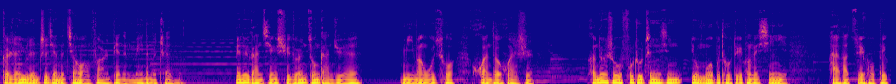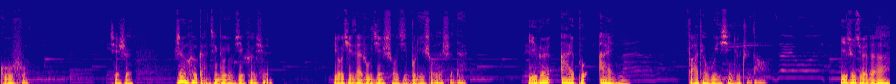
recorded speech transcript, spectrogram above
可人与人之间的交往反而变得没那么真了。面对感情，许多人总感觉迷茫无措、患得患失。很多时候，付出真心又摸不透对方的心意，害怕最后被辜负。其实，任何感情都有迹可循，尤其在如今手机不离手的时代，一个人爱不爱你，发条微信就知道了。一直觉得，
